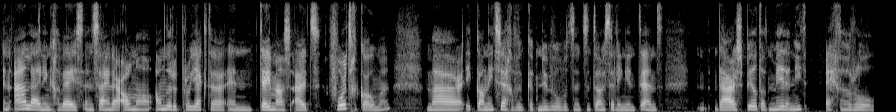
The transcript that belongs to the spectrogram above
een aanleiding geweest en zijn daar allemaal andere projecten en thema's uit voortgekomen. Maar ik kan niet zeggen, ik heb nu bijvoorbeeld een tentoonstelling in tent. Daar speelt dat midden niet echt een rol.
